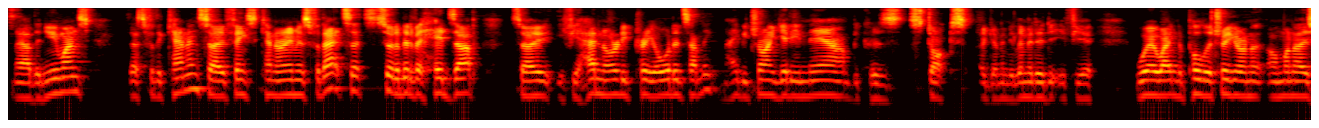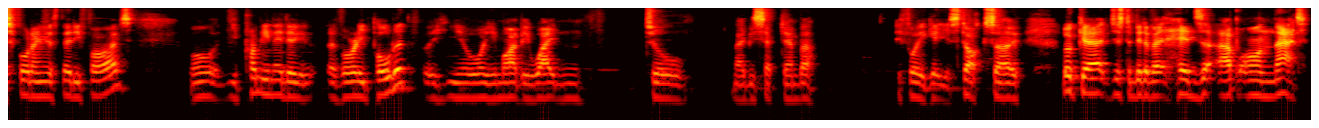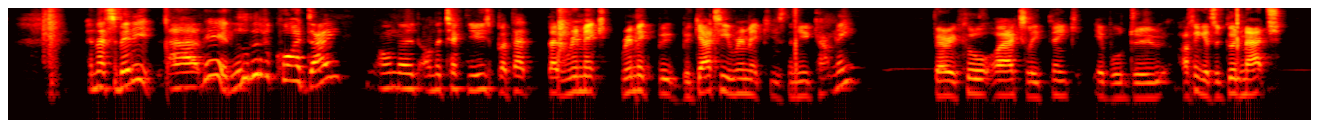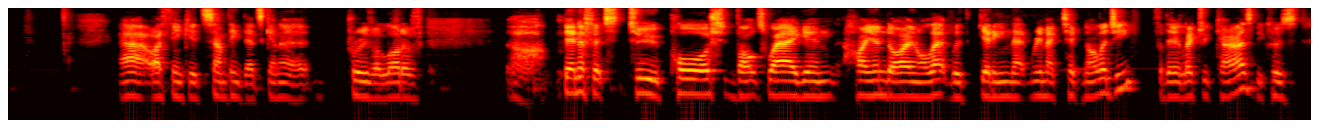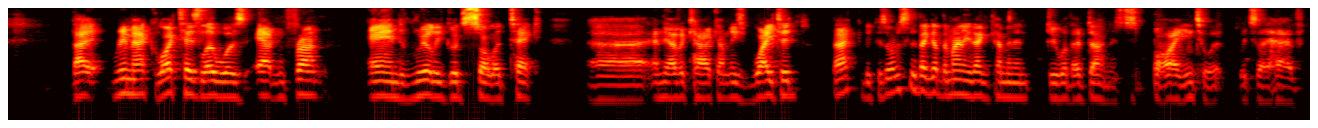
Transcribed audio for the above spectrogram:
uh, the new ones. That's for the Canon. So thanks to Canon Rumors for that. So that's sort of a bit of a heads up. So if you hadn't already pre-ordered something, maybe try and get in now because stocks are going to be limited. If you were waiting to pull the trigger on, on one of those 14 to 35s, well, you probably need to have already pulled it, or you, or you might be waiting till maybe September before you get your stock. So look, at just a bit of a heads up on that. And that's about it. Uh, yeah, a little bit of a quiet day on the on the tech news, but that that Rimac Rimac Bugatti Rimac is the new company. Very cool. I actually think it will do. I think it's a good match. Uh, I think it's something that's going to prove a lot of oh, benefits to Porsche, Volkswagen, Hyundai, and all that with getting that Rimac technology for their electric cars because they Rimac, like Tesla, was out in front and really good solid tech uh, and the other car companies waited back because obviously they got the money, they can come in and do what they've done. It's just buy into it, which they have.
